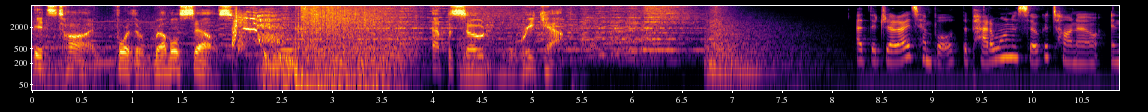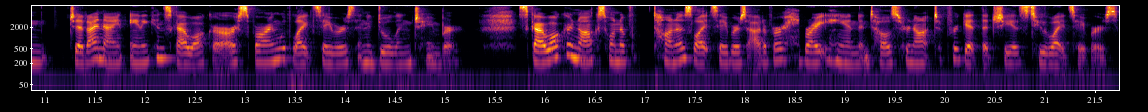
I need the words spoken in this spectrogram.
it's time for the Rebel Cells. Episode Recap. At the Jedi Temple, the Padawan Ahsoka Tano and Jedi Knight Anakin Skywalker are sparring with lightsabers in a dueling chamber. Skywalker knocks one of Tano's lightsabers out of her right hand and tells her not to forget that she has two lightsabers.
